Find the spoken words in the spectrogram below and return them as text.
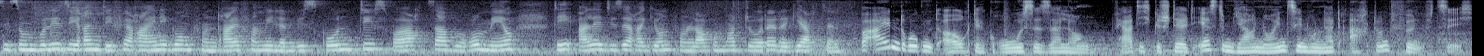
Sie symbolisieren die Vereinigung von drei Familien Visconti, Sforza, Borromeo, die alle diese Region von Lago Maggiore regierten. Beeindruckend auch der große Salon, fertiggestellt erst im Jahr 1958.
